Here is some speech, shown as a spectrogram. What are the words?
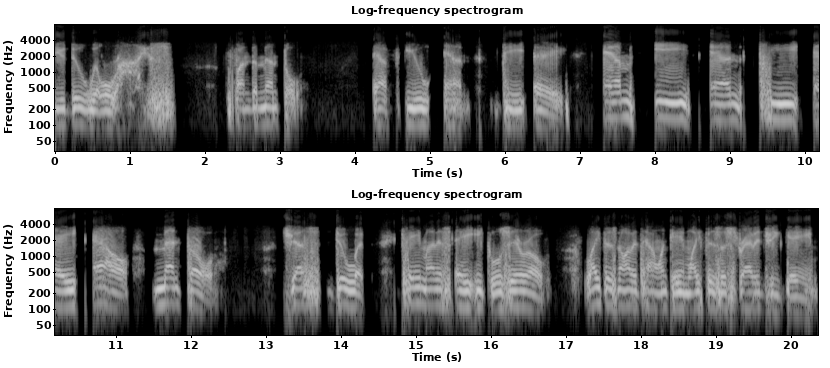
you do will rise. Fundamental. F U N D A M E N T A L. Mental. Just do it. K minus A equals zero. Life is not a talent game. Life is a strategy game.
